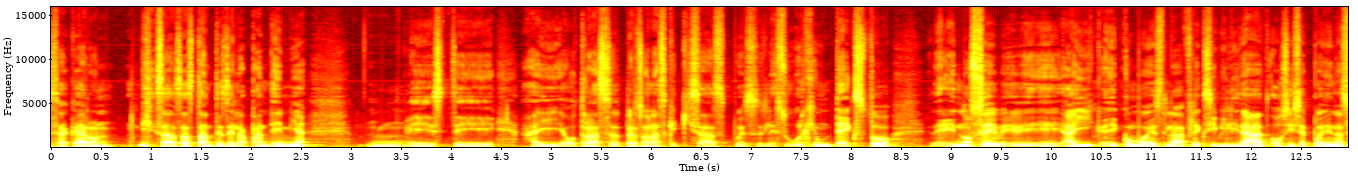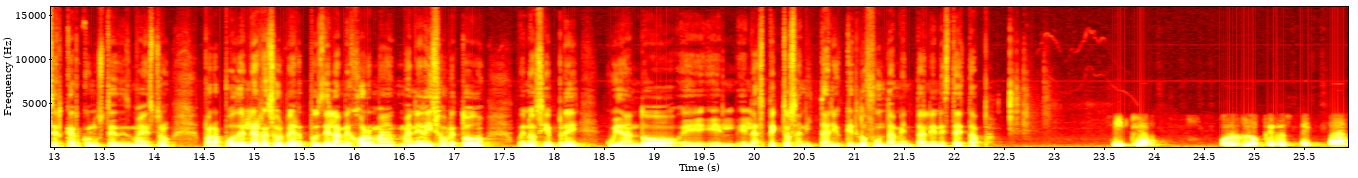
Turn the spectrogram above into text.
sacaron quizás hasta antes de la pandemia. Mm, este, hay otras personas que quizás pues les surge un texto, eh, no sé, eh, ahí eh, cómo es la flexibilidad o si se pueden acercar con ustedes, maestro, para poderle resolver pues de la mejor manera y sobre todo, bueno, siempre cuidando el, el aspecto sanitario, que es lo fundamental en esta etapa. Sí, claro. Por lo que respecta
